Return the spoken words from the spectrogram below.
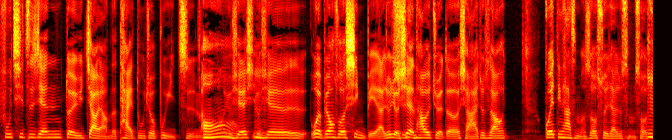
夫妻之间对于教养的态度就不一致嘛。哦，有些有些，嗯、我也不用说性别啊，就有些人他会觉得小孩就是要规定他什么时候睡觉就什么时候睡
